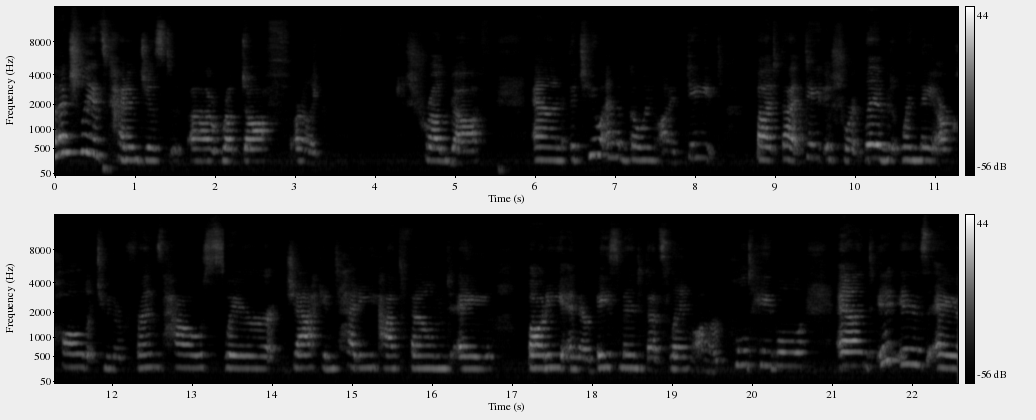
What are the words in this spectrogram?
Eventually, it's kind of just uh, rubbed off or like shrugged off, and the two end up going on a date. But that date is short lived when they are called to their friend's house where Jack and Teddy have found a body in their basement that's laying on their pool table. And it is a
